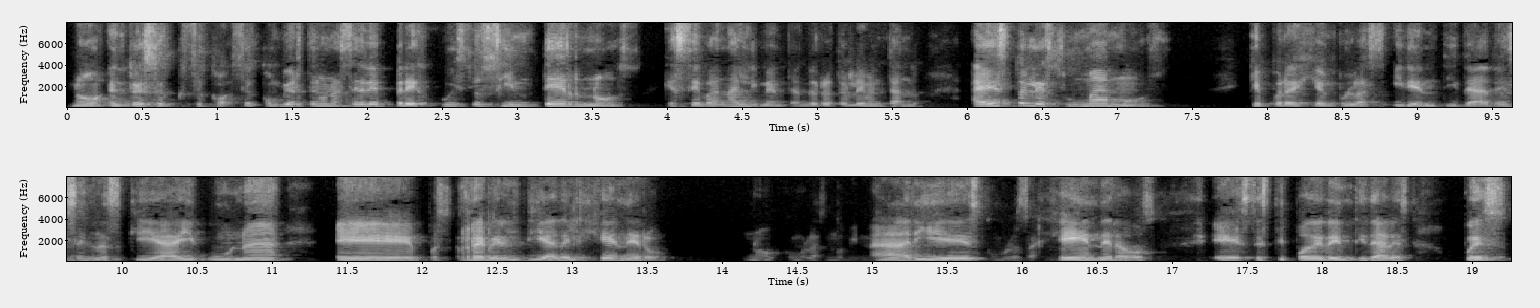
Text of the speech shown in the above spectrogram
¿no? Entonces se, se convierte en una serie de prejuicios internos que se van alimentando y retroalimentando. A esto le sumamos que, por ejemplo, las identidades en las que hay una eh, pues, rebeldía del género, ¿no? Como las no binarias, como los agéneros, este tipo de identidades, pues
